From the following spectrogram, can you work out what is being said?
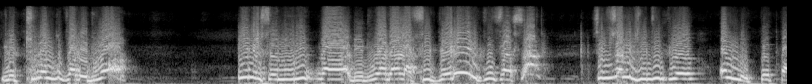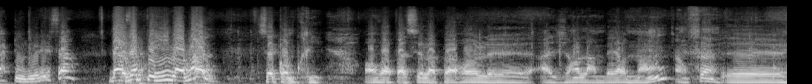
ne trompe pas le droit. Il ne se nourrit pas du droit dans la friperie pour faire ça. C'est pour ça que je dis qu'on ne peut pas tolérer ça dans un pays normal. C'est compris. On va passer la parole euh, à Jean Lambert, non? Enfin. Euh,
